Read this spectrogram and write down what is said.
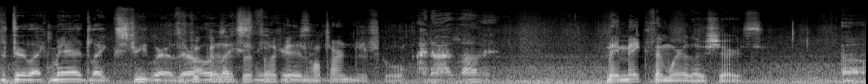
but they're like mad, like streetwear. They're all in, like sneakers. alternative school. I know, I love it. They make them wear those shirts. Oh,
